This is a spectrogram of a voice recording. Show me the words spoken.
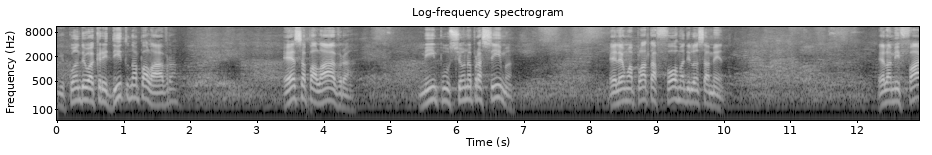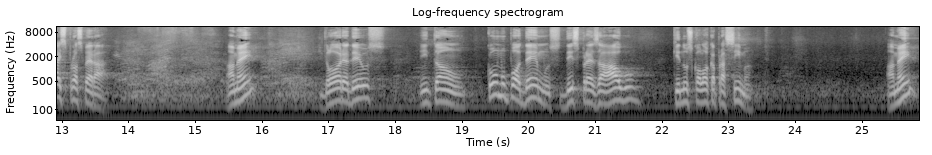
E quando eu acredito na palavra, essa palavra me impulsiona para cima. Ela é uma plataforma de lançamento ela me faz prosperar. Amém? Glória a Deus. Então, como podemos desprezar algo que nos coloca para cima? Amém?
